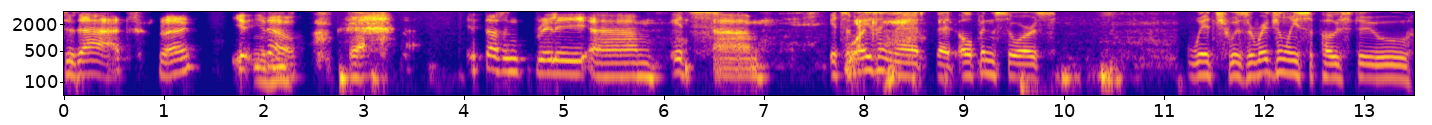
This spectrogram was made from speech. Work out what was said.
do that, right? You, you mm-hmm. know. Yeah. It doesn't really um, it's um, it's work. amazing that that open source which was originally supposed to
